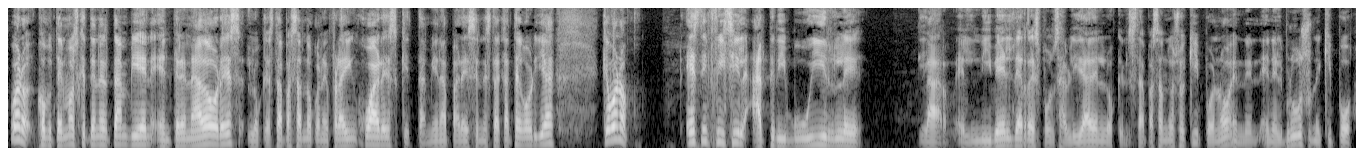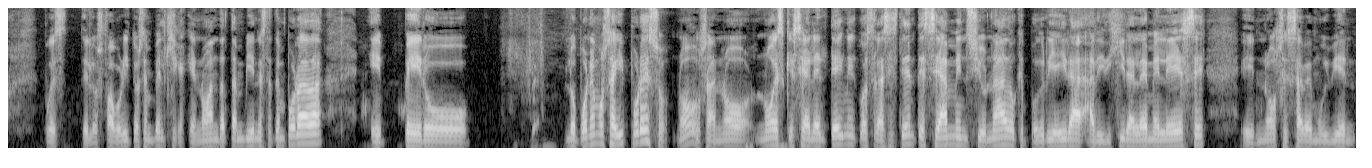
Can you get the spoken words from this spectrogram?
Bueno, como tenemos que tener también entrenadores, lo que está pasando con Efraín Juárez, que también aparece en esta categoría, que bueno, es difícil atribuirle el nivel de responsabilidad en lo que le está pasando a su equipo, ¿no? En, en, el Bruce, un equipo, pues, de los favoritos en Bélgica que no anda tan bien esta temporada, eh, pero lo ponemos ahí por eso, ¿no? O sea, no, no es que sea el técnico, es el asistente, se ha mencionado que podría ir a, a dirigir al MLS, eh, no se sabe muy bien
